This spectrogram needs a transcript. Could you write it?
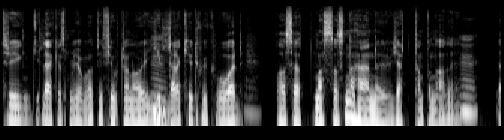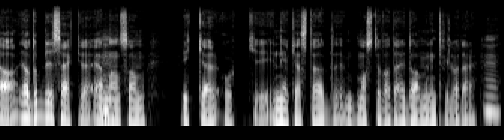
trygg läkare som har jobbat i 14 år, Mm. gillar akutsjukvård Mm. och har sett massa sådana här nu hjärttamponader? Mm. Ja, ja, då blir det säkrare än Mm. någon som vickar och är nedkastad, måste vara där idag men inte vill vara där. Mm.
